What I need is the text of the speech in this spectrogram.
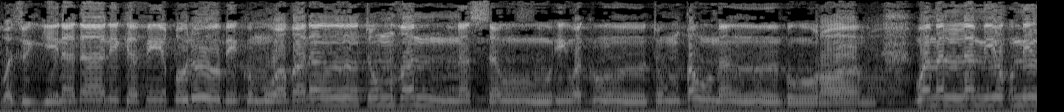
وزين ذلك في قلوبكم وظننتم ظن السوء وكنتم قوما بورا ومن لم يؤمن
